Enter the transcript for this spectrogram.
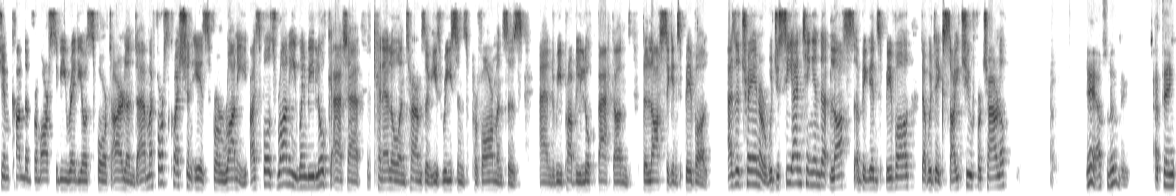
Jim Condon from RCB Radio Sport Ireland. Uh, my first question is for Ronnie. I suppose, Ronnie, when we look at uh, Canelo in terms of his recent performances, and we probably look back on the loss against Bivol, as a trainer, would you see anything in that loss against Bivol that would excite you for Charlo? Yeah, absolutely. I think,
